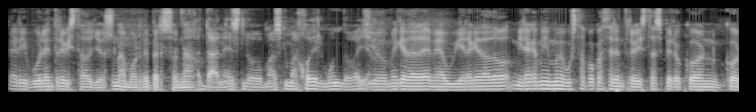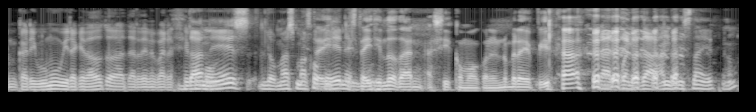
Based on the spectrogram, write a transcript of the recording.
Caribú le he entrevistado yo, es un amor de persona. Dan es lo más majo del mundo, vaya. Yo me, me hubiera quedado. Mira que a mí me gusta poco hacer entrevistas, pero con, con Caribú me hubiera quedado toda la tarde, me parece. Dan es lo más majo que hay en el Está diciendo Dan, así como con el nombre de pila. Claro, bueno, Dan, Dan ¿no?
